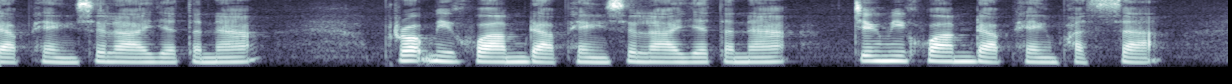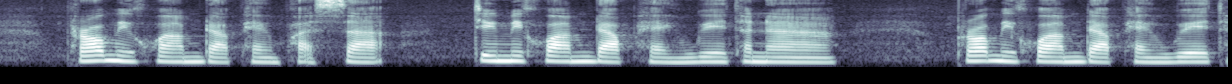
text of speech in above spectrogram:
ดับแห่งสลายตนะ เพราะมีความดับแห่งสลายตนะ จึงมีความดับแห่งผัสสะ เพราะมีความดับแห่งผัสสะ จึงมีความดับแห่งเวทนา เพราะมีความดับแห่งเวท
